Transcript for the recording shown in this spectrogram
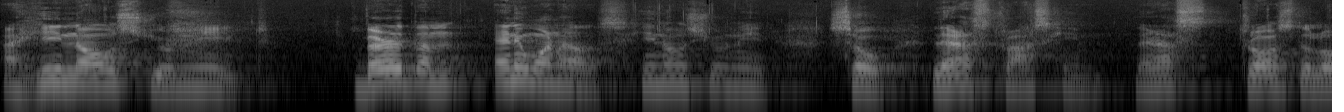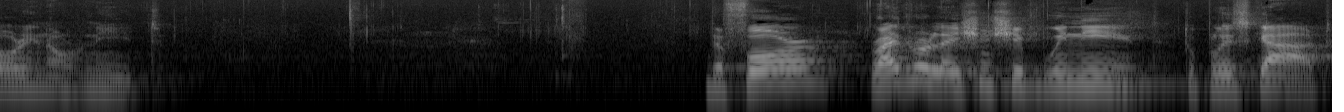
And He knows your need. Better than anyone else, He knows your need. So let us trust Him. Let us trust the Lord in our need. The four right relationship we need to please God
